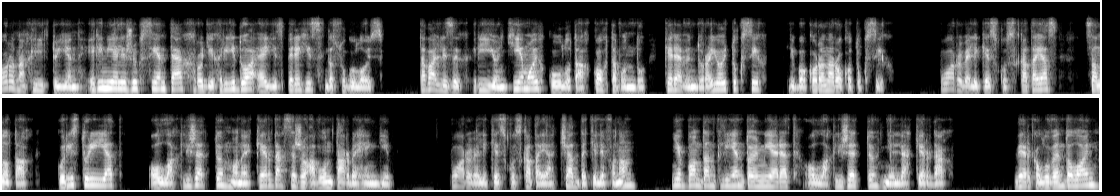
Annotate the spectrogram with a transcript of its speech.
Koronah liittyjen erimielisyyksien täh rodih riidua äijis perehis da sugulois. Tavallisih riion tiemoih kuulutaan kohtavundu kerävyndu rajoituksih libo koronarokotuksih. Vuorovälikeskus Katajas sanotaan kuristurijat olla lisätty monen kertakseen avun tarvehengi. Vuorovälikeskus Kataja chatda telefonan neuvontan klientoimierät olla lisätty neljä kertaa. Verkkoluventoloin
